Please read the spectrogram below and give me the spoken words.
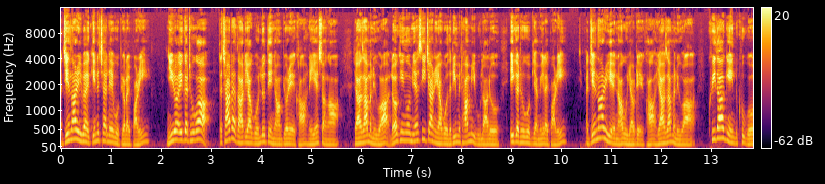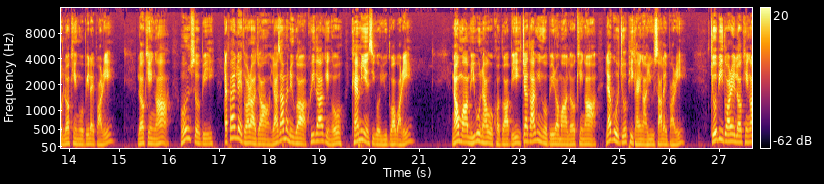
အကျဉ်းသားတွေဘက်ကင်းတစ်ချက်လဲဖို့ပြောလိုက်ပါတယ်။ညီတော်ဧကထိုကတခြားတပ်သားတယောက်ကိုလွတ်တင်ကြောင်းပြောတဲ့အခါနေရဲဆွမ်ကရာဇမနူကလော်ကင်ကိုမျက်စိကျနေတာကိုသတိမထားမိဘူးလားလို့ဧကထိုကိုပြန်မေးလိုက်ပါတယ်။အကျဉ်းသားတွေရဲ့အနားကိုရောက်တဲ့အခါရာဇမနူကခွီးသားကင်တစ်ခုကိုလော်ကင်ကိုပေးလိုက်ပါတယ်။လော်ကင်ကဝွန်းဆိုပြီးတစ်ဖက်လှည့်သွားတာကြောင့်ရာဇမနူကခွီးသားကင်ကိုခမ်းမီရင်စီကိုယူသွားပါတယ်။နောက်မှမိဖို့နားကိုခေါ်သွားပြီးကြက်သားကင်ကိုပေးတော့မှလော်ကင်ကလက်ကိုကျိုးဖိခိုင်းကယူစားလိုက်ပါတယ်။ ကျိုးပြီးသွားတဲ့လော်ခင်က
